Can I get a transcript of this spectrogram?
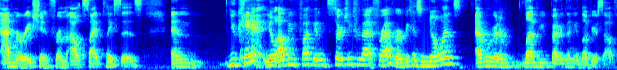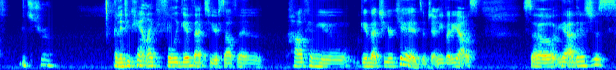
admiration from outside places. And you can't. You'll I'll be fucking searching for that forever because no one's ever gonna love you better than you love yourself. It's true. And if you can't like fully give that to yourself, then how can you give that to your kids or to anybody else? So yeah, there's just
